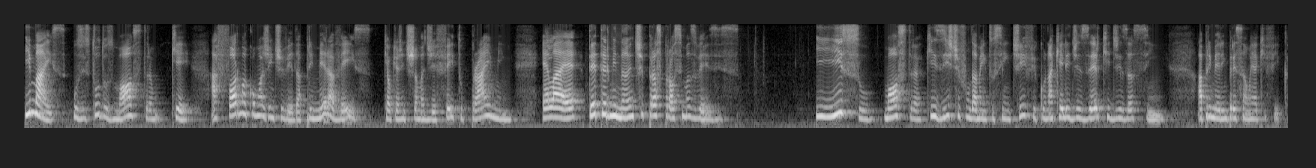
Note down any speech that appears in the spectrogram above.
E mais, os estudos mostram que a forma como a gente vê da primeira vez, que é o que a gente chama de efeito priming, ela é determinante para as próximas vezes. E isso mostra que existe fundamento científico naquele dizer que diz assim: a primeira impressão é a que fica.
